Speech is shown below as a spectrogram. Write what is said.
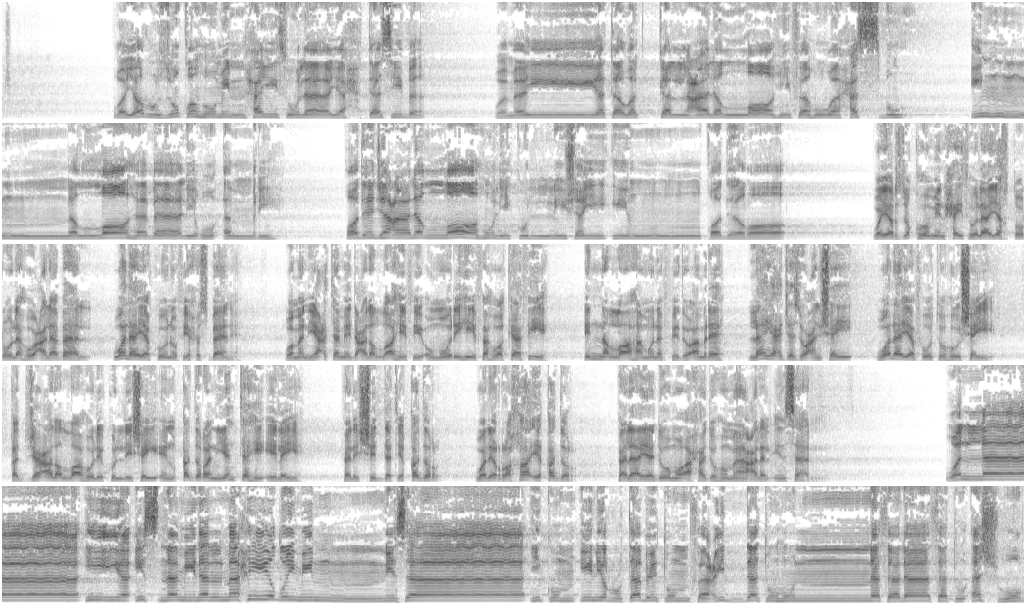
ويرزقه من حيث لا يحتسب. ومن يتوكل على الله فهو حسبه. إن الله بالغ أمره. قد جعل الله لكل شيء قدرا. ويرزقه من حيث لا يخطر له على بال ولا يكون في حسبانه. ومن يعتمد على الله في أموره فهو كافيه. إن الله منفذ أمره لا يعجز عن شيء ولا يفوته شيء. قد جعل الله لكل شيء قدرا ينتهي إليه. فللشدة قدر وللرخاء قدر. فلا يدوم أحدهما على الإنسان. واللائي يئسن من المحيض من نسائكم إن ارتبتم فعدتهن ثلاثة أشهر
